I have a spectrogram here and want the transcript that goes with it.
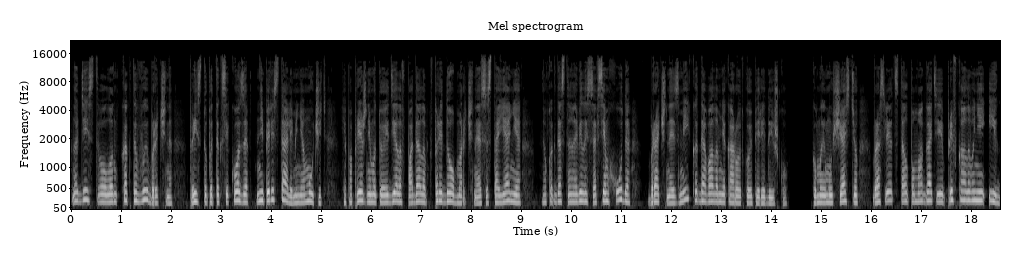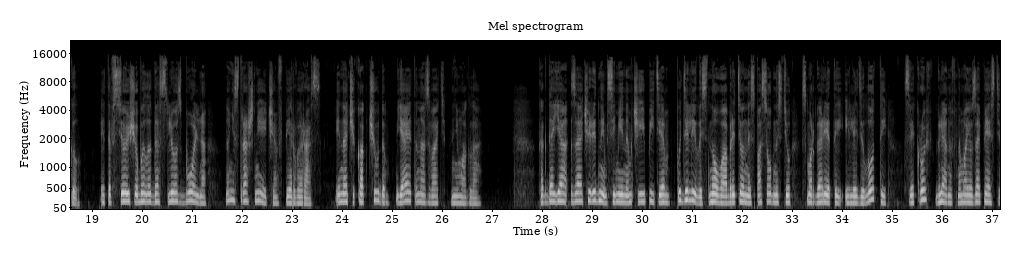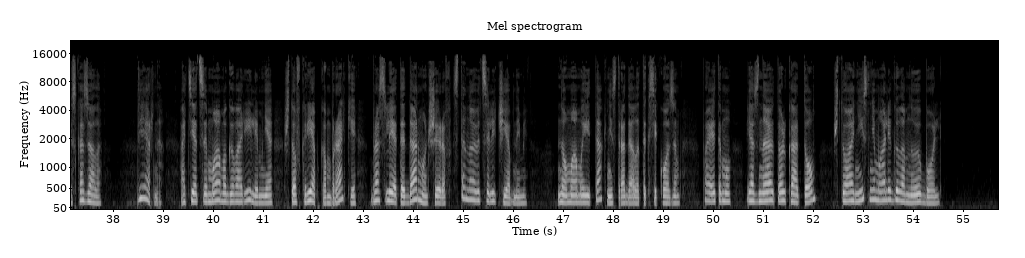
Но действовал он как-то выборочно — Приступы токсикоза не перестали меня мучить. Я по-прежнему то и дело впадала в предобморочное состояние, но когда становилось совсем худо, брачная змейка давала мне короткую передышку. К моему счастью, браслет стал помогать и при вкалывании игл. Это все еще было до слез больно, но не страшнее, чем в первый раз. Иначе как чудом я это назвать не могла. Когда я за очередным семейным чаепитием поделилась новообретенной способностью с Маргаретой и леди Лоттой, свекровь, глянув на мое запястье, сказала, «Верно, отец и мама говорили мне, что в крепком браке браслеты Дармонширов становятся лечебными. Но мама и так не страдала токсикозом, поэтому я знаю только о том, что они снимали головную боль.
